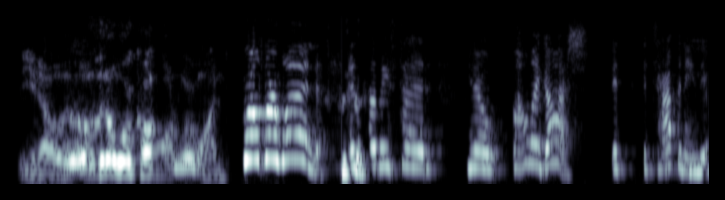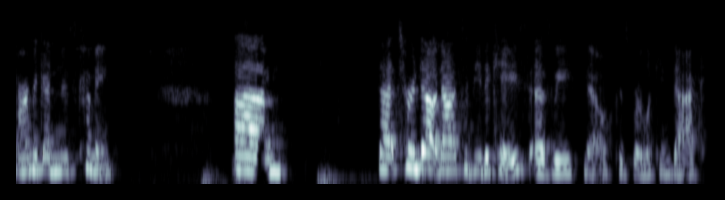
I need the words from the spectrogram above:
You know, a little war called World War One. World War One, and so they said, you know, oh my gosh, it's it's happening. The Armageddon is coming. Um, that turned out not to be the case, as we know, because we're looking back.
